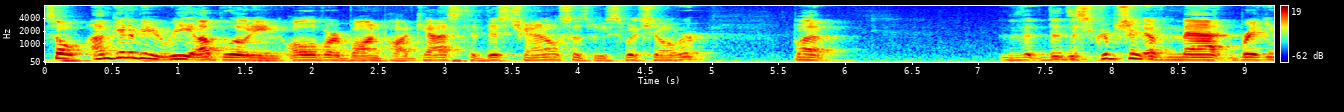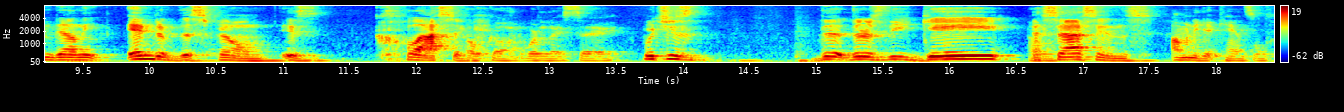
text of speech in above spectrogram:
So I'm going to be re-uploading all of our Bond podcasts to this channel since we switched over. But the, the description of Matt breaking down the end of this film is classic, Oh God, what did I say? which is the, there's the gay Oh. assassins I'm gonna get canceled.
